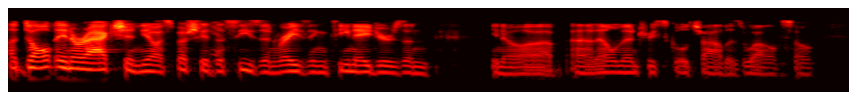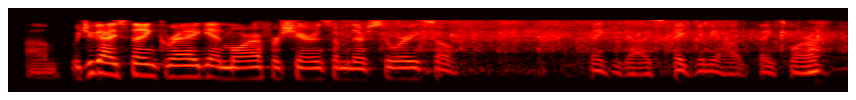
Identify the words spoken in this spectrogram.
adult interaction, you know, especially at Yes. the season raising teenagers and, you know, uh, an elementary school child as well. So, um, would you guys thank Greg and Mara for sharing some of their stories? So, thank you guys. Hey, give me a hug. Thanks, Mara.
